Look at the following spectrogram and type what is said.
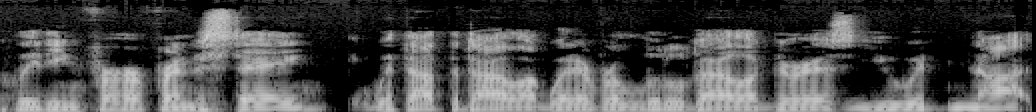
pleading for her friend to stay, without the dialogue, whatever little dialogue there is, you would not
